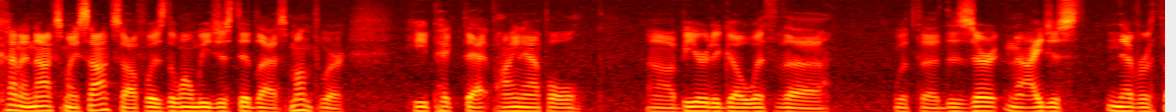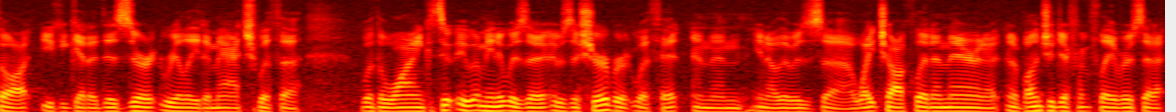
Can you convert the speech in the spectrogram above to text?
kind of knocks my socks off was the one we just did last month, where he picked that pineapple uh, beer to go with the with the dessert, and I just never thought you could get a dessert really to match with a with the wine because I mean it was a it was a sherbet with it, and then you know there was uh, white chocolate in there and a, and a bunch of different flavors that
